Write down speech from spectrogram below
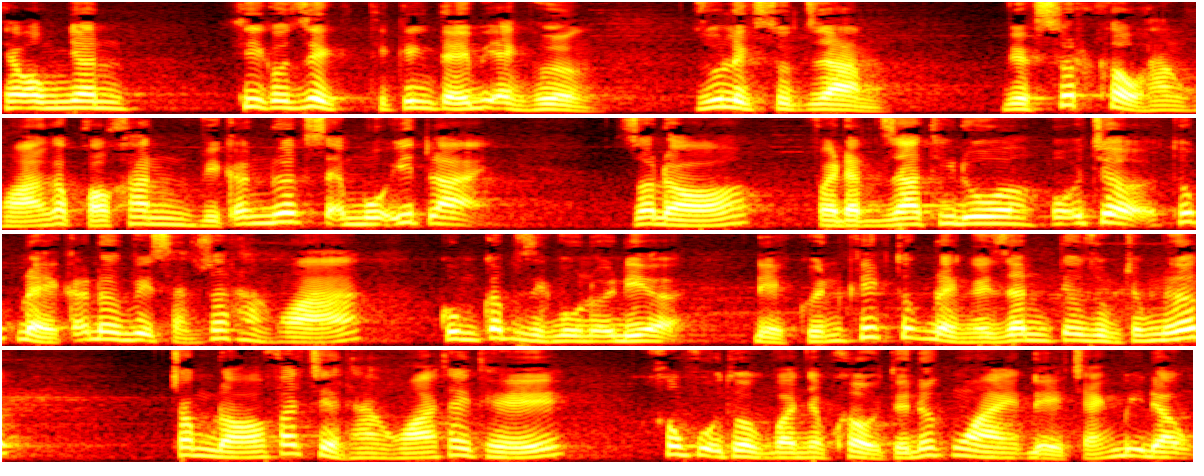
Theo ông Nhân, khi có dịch thì kinh tế bị ảnh hưởng, du lịch sụt giảm, việc xuất khẩu hàng hóa gặp khó khăn vì các nước sẽ mua ít lại. Do đó, phải đặt ra thi đua, hỗ trợ thúc đẩy các đơn vị sản xuất hàng hóa, cung cấp dịch vụ nội địa để khuyến khích thúc đẩy người dân tiêu dùng trong nước. Trong đó phát triển hàng hóa thay thế, không phụ thuộc vào nhập khẩu từ nước ngoài để tránh bị động.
